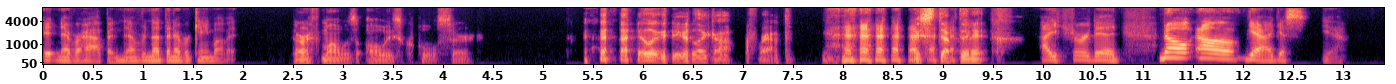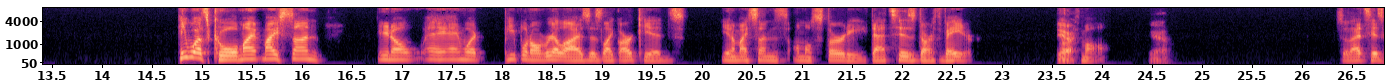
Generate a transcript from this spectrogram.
it never happened never nothing ever came of it Darth Maul was always cool, sir. Look, you're like, oh crap! I stepped in it. I sure did. No, uh yeah, I guess yeah. He was cool. My my son, you know, and what people don't realize is like our kids, you know, my son's almost 30. That's his Darth Vader. Yeah. Darth Maul. Yeah. So that's his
